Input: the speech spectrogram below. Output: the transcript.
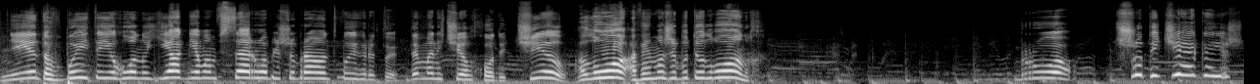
Ні, то вбийте його, ну як я вам все роблю, щоб раунд виграти? Де в мене чел ходить? Чел! Алло, а він може бути лонг! Бро! Що ти чекаєш?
